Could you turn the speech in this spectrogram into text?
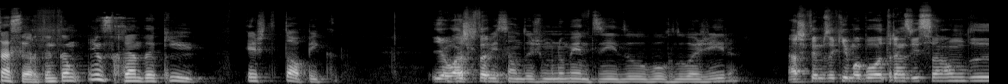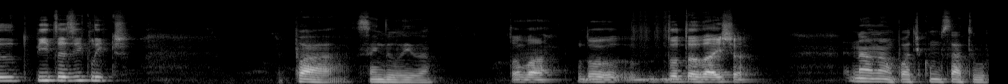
Está certo. Então, encerrando aqui este tópico E eu da acho que, dos monumentos e do burro do agir, acho que temos aqui uma boa transição de, de pitas e cliques. pá, sem dúvida. Então vá, dou- dou-te a deixa. Não, não, podes começar tu,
